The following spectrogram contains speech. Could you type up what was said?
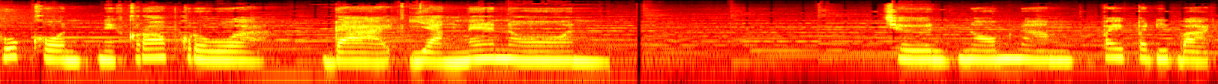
ทุกคนในครอบครัว ได้อย่างแน่นอน เชิญน้อมนำไปปฏิบัติ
